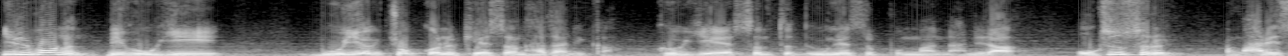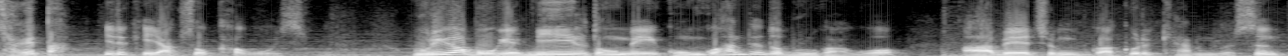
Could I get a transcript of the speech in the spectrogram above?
일본은 미국이 무역 조건을 개선하자니까 거기에 선뜻 응했을 뿐만 아니라 옥수수를 많이 사겠다 이렇게 약속하고 있습니다. 우리가 보기에 미일 동맹이 공고한데도 불구하고 아베 정부가 그렇게 하는 것은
